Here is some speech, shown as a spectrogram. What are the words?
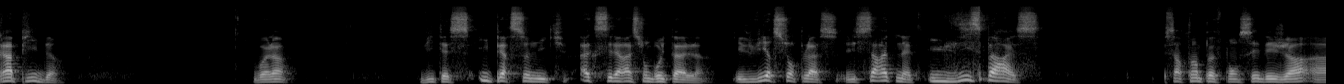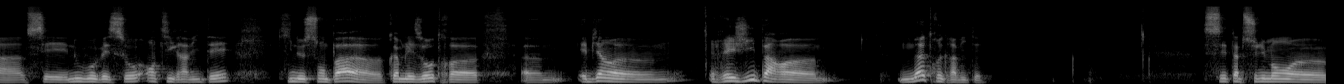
rapide. Voilà. Vitesse hypersonique, accélération brutale. Ils virent sur place, ils s'arrêtent net, ils disparaissent. Certains peuvent penser déjà à ces nouveaux vaisseaux antigravité qui ne sont pas, euh, comme les autres, euh, euh, eh bien, régis par notre gravité. C'est absolument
